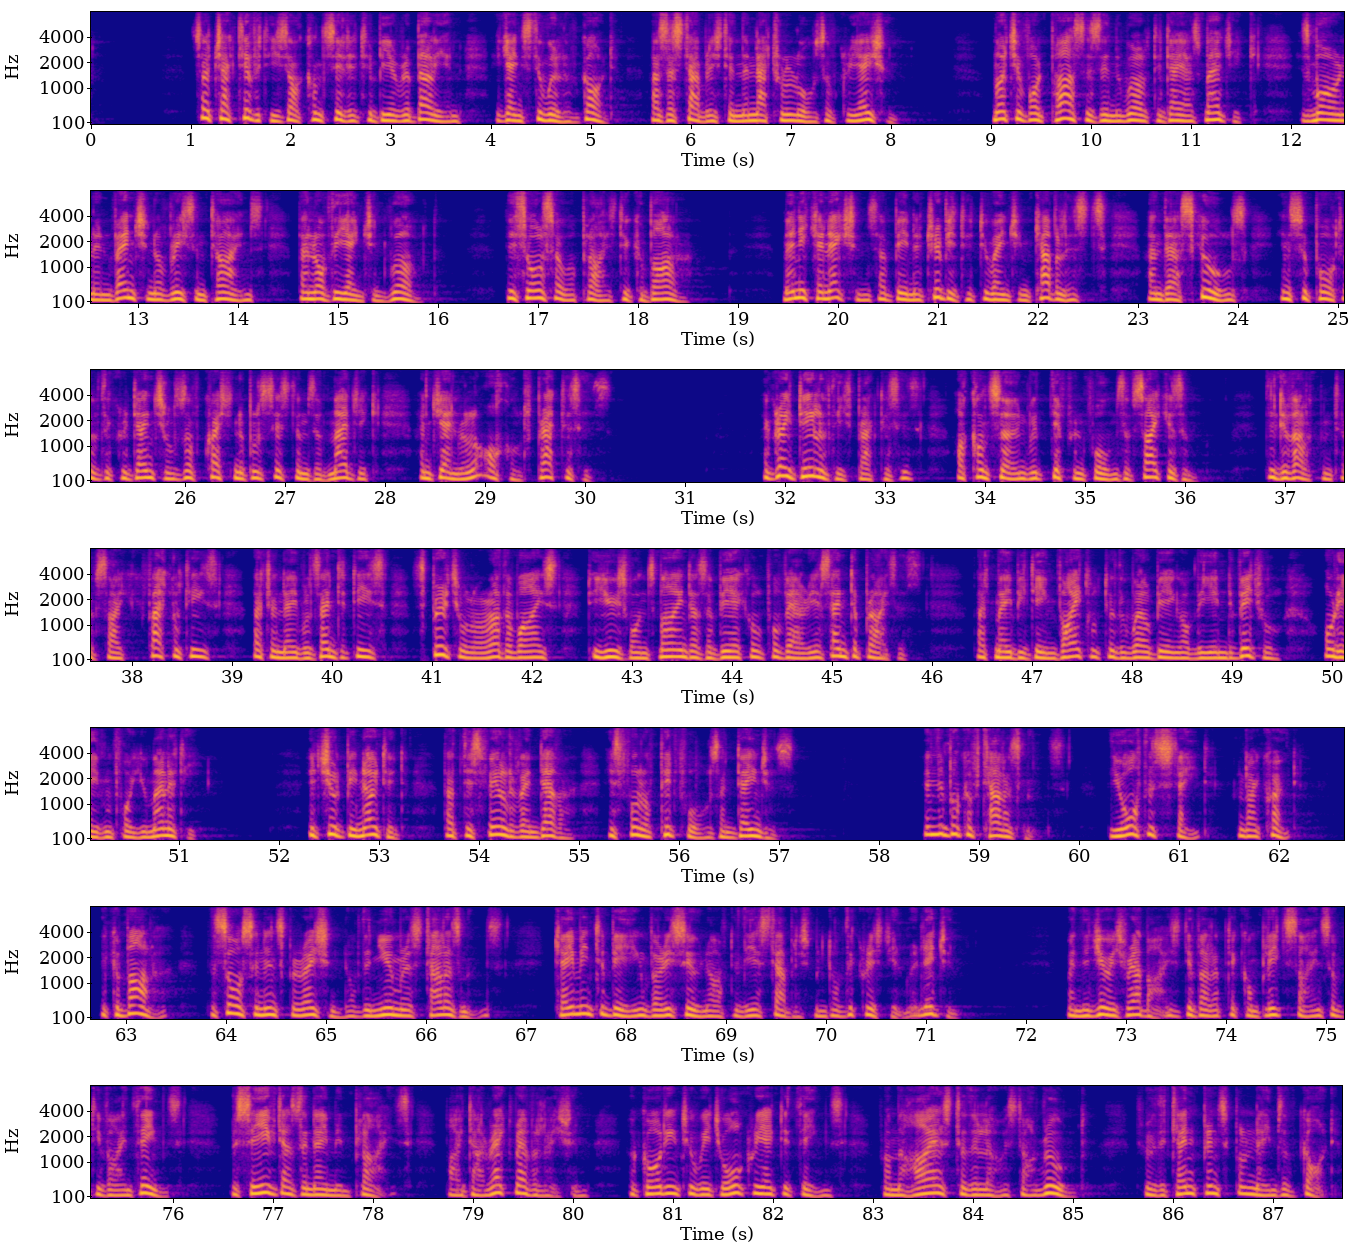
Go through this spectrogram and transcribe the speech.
Such activities are considered to be a rebellion against the will of God as established in the natural laws of creation. Much of what passes in the world today as magic is more an invention of recent times than of the ancient world. This also applies to Kabbalah. Many connections have been attributed to ancient Kabbalists and their schools in support of the credentials of questionable systems of magic and general occult practices. A great deal of these practices are concerned with different forms of psychism, the development of psychic faculties that enables entities, spiritual or otherwise, to use one's mind as a vehicle for various enterprises that may be deemed vital to the well-being of the individual or even for humanity. It should be noted that this field of endeavour is full of pitfalls and dangers. In the Book of Talismans, the authors state, and I quote, the Kabbalah the source and inspiration of the numerous talismans, came into being very soon after the establishment of the Christian religion, when the Jewish rabbis developed a complete science of divine things, received, as the name implies, by direct revelation, according to which all created things, from the highest to the lowest, are ruled, through the ten principal names of God,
